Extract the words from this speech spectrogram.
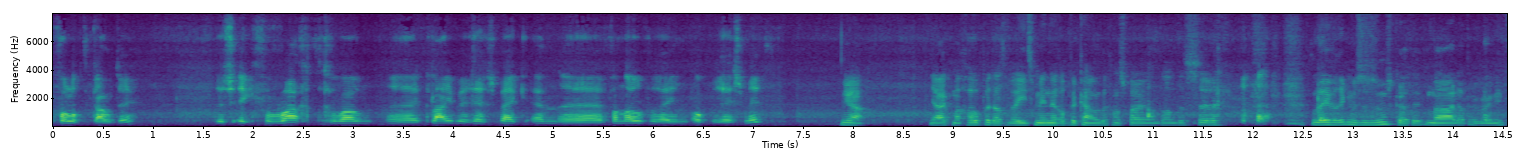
vol op de counter. Dus ik verwacht gewoon eh Kleiber rechtsback en eh, Van Overheen op rechtsmid. Ja. Ja, ik mag hopen dat we iets minder op de counter gaan spelen, want anders eh, lever ik mijn seizoenskart in. Maar dat ook weer niet.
